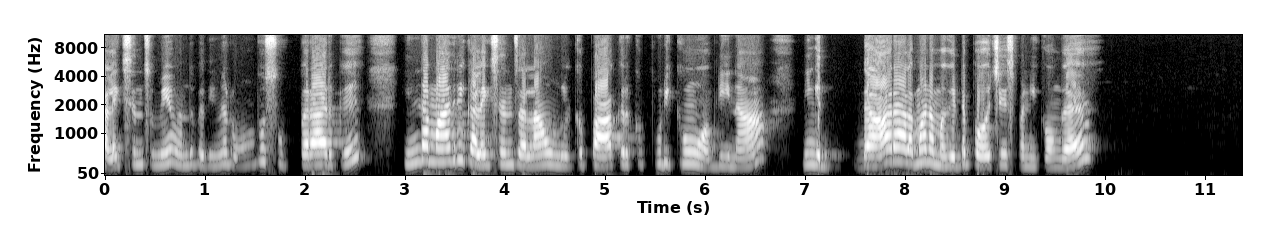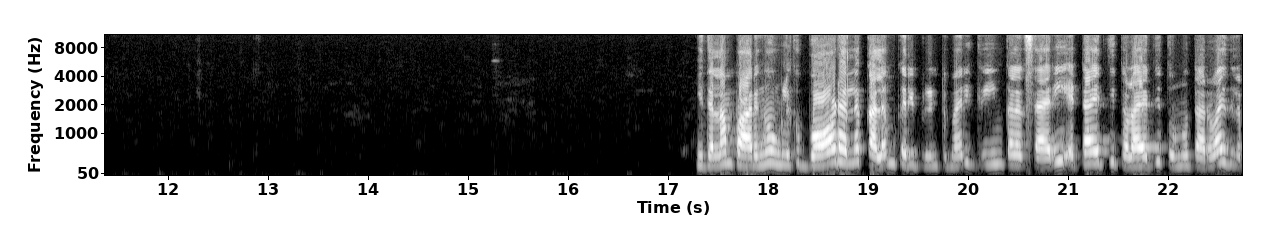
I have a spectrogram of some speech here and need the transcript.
கலெக்ஷன்ஸுமே வந்து பாத்தீங்கன்னா ரொம்ப சூப்பரா இருக்கு. இந்த மாதிரி கலெக்ஷன்ஸ் எல்லாம் உங்களுக்கு பாக்குறதுக்கு பிடிக்கும் அப்படின்னா நீங்க தாராளமா நம்ம கிட்ட பர்ச்சேஸ் பண்ணிக்கோங்க. இதெல்லாம் பாருங்க. உங்களுக்கு பார்டர்ல கலம்கரி பிரிண்ட் மாதிரி கிரீன் கலர் சாரி எட்டாயிரத்தி தொள்ளாயிரத்தி தொண்ணூத்தாறு ரூபாய் இதுல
